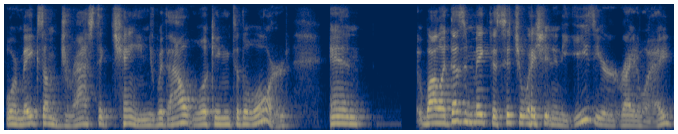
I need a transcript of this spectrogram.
or make some drastic change without looking to the Lord. And while it doesn't make the situation any easier right away,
